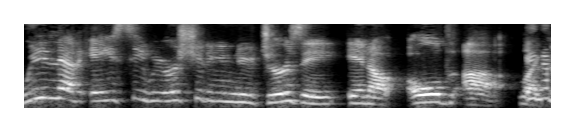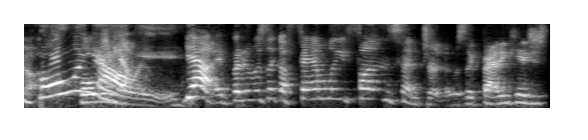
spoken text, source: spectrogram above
We didn't have AC. We were shooting in New Jersey in a old uh like In a bowling, alley. alley. Yeah, but it was like a family fun center. There was like batting cages,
